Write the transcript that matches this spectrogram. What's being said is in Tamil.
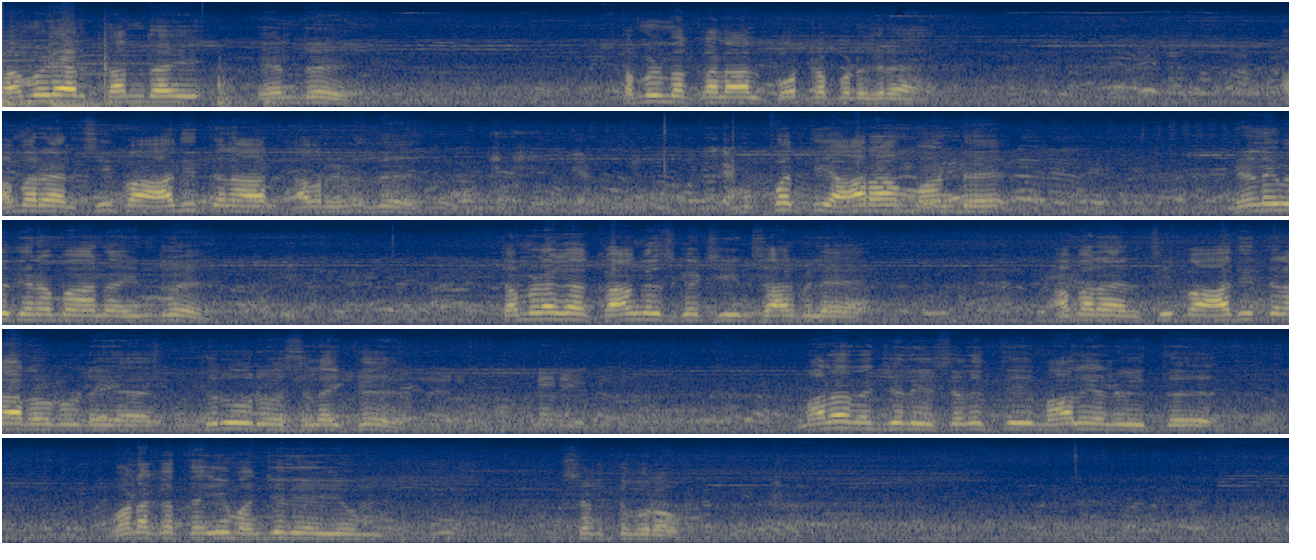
தமிழர் தந்தை என்று தமிழ் மக்களால் போற்றப்படுகிற அமரர் சீபா ஆதித்தனார் அவர்களது முப்பத்தி ஆறாம் ஆண்டு நினைவு தினமான இன்று தமிழக காங்கிரஸ் கட்சியின் சார்பில் அமரர் சீபா ஆதித்தனார் அவர்களுடைய திருவுருவ சிலைக்கு மலர் அஞ்சலி செலுத்தி மாலை அணிவித்து வணக்கத்தையும் அஞ்சலியையும் செலுத்துகிறோம்.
